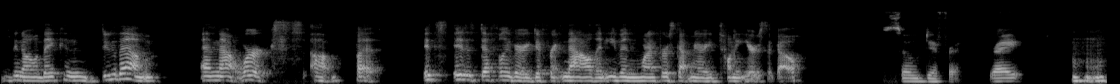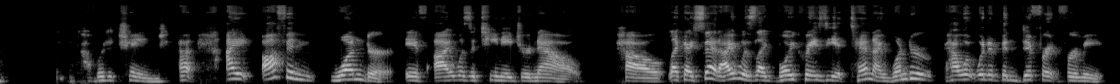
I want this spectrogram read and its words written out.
you know, they can do them and that works. Um, but it's it is definitely very different now than even when I first got married 20 years ago so different, right? Mm-hmm. God, what a change. Uh, I often wonder if I was a teenager now, how, like I said, I was like boy crazy at 10. I wonder how it would have been different for me.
